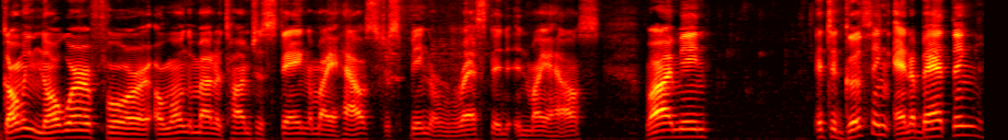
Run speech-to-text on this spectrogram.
going nowhere for a long amount of time, just staying in my house, just being arrested in my house. Well, I mean, it's a good thing and a bad thing.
